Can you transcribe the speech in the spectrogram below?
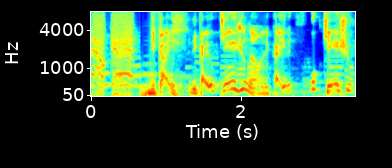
É o quê? De cair, de cair o queijo não, de cair o queixo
